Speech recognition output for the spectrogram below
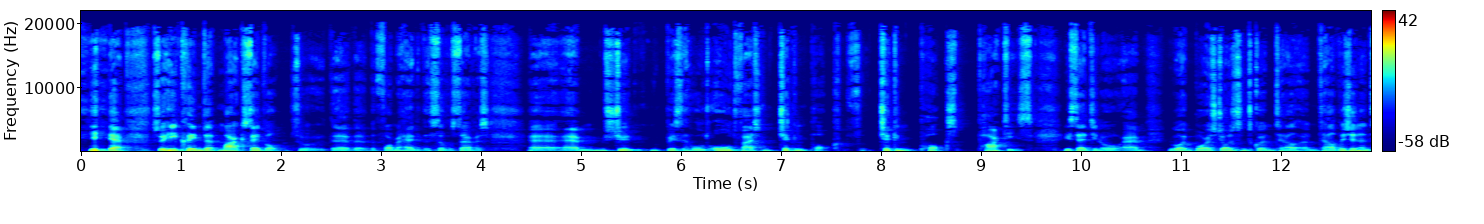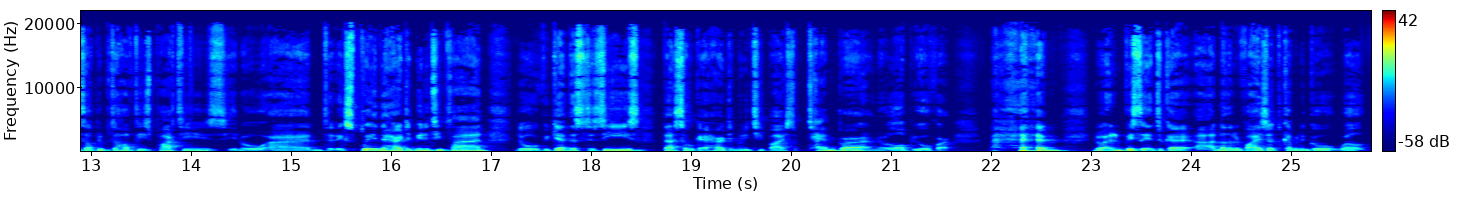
Yeah, so he claimed that Mark Sedwill, so the, the, the former head of the civil service, uh, um, should basically hold old-fashioned chicken pox, chicken pox parties. He said, you know, um, you want Boris Johnson to go on on television and tell people to have these parties, you know, and explain the herd immunity plan. You know, if we get this disease, that's how we'll get herd immunity by September, and it'll all be over. Um, you know, and basically it took a, another advisor to come in and go, well,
